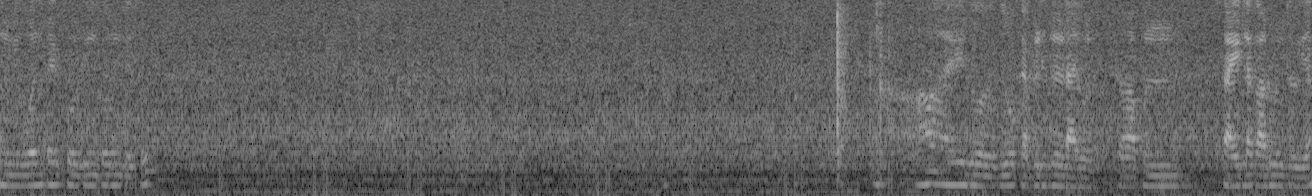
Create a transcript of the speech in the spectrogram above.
तर मी वन साईड सोल्डिंग करून देतो. हा आहे जो जो कॅपिटल डायवर तर आपण साईडला काढून ठेवूया.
